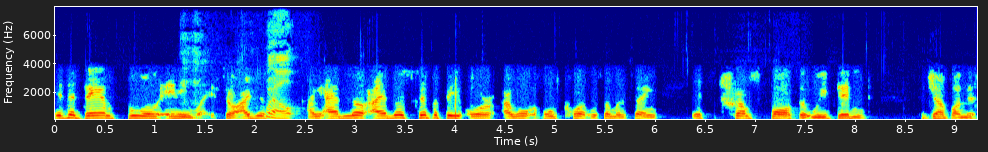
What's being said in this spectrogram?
is a damn fool anyway. So I just, well, I, I have no, I have no sympathy, or I won't hold court with someone saying it's Trump's fault that we didn't jump on this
